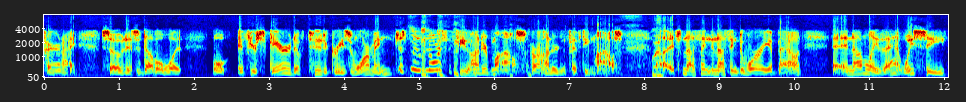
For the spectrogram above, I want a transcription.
Fahrenheit. So it's double what Well, if you're scared of two degrees of warming, just move north a few hundred miles or 150 miles. Uh, it's nothing, nothing to worry about. And not only that, we see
